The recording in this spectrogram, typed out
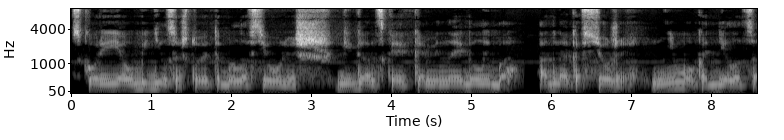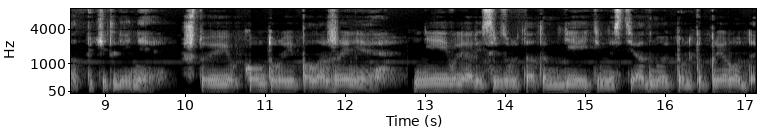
Вскоре я убедился, что это была всего лишь гигантская каменная глыба, однако все же не мог отделаться от впечатления, что ее контуры и положение не являлись результатом деятельности одной только природы.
